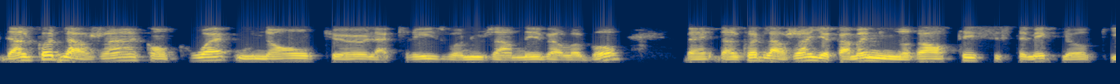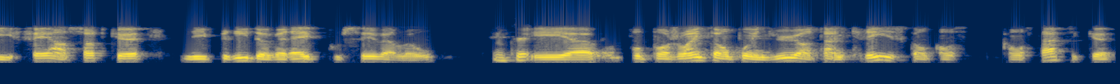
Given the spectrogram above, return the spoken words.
Dans le cas de l'argent, qu'on croit ou non que la crise va nous emmener vers le bas, ben, dans le cas de l'argent, il y a quand même une rareté systémique là, qui fait en sorte que les prix devraient être poussés vers le haut. Et pour, pour joindre ton point de vue en temps de crise, ce qu'on constate, c'est que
